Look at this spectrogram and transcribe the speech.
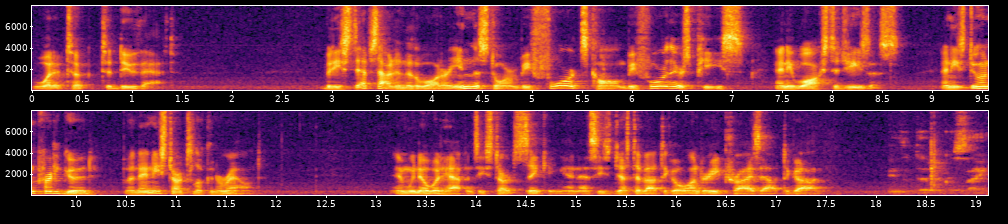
what it took to do that. But he steps out into the water in the storm before it's calm, before there's peace, and he walks to Jesus. And he's doing pretty good, but then he starts looking around. And we know what happens. He starts sinking, and as he's just about to go under, he cries out to God. He's a typical sanguine.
